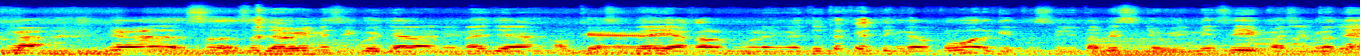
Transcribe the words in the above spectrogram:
Nggak ya se- sejauh ini sih gue jalanin aja. Oke. maksudnya ya kalau mulai nggak cocok ya tinggal keluar gitu sih. Tapi sejauh ini sih masih berarti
